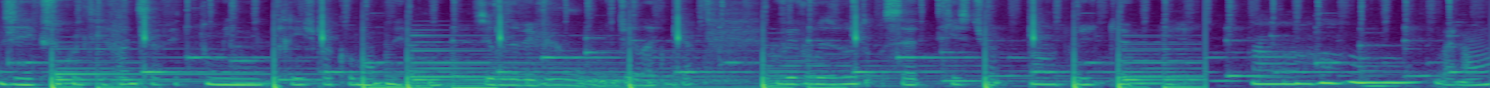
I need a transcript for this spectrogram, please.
J'ai secoué le téléphone, ça fait tous mes clés, je sais pas comment, mais si vous avez vu, vous me direz comme ça. Pouvez-vous résoudre cette question 1 plus 2 plus 1 Bah non.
